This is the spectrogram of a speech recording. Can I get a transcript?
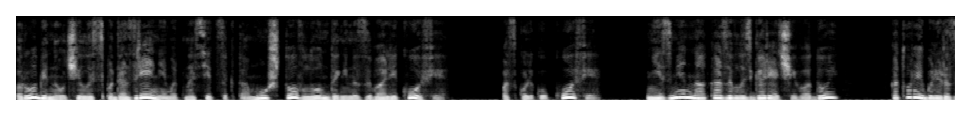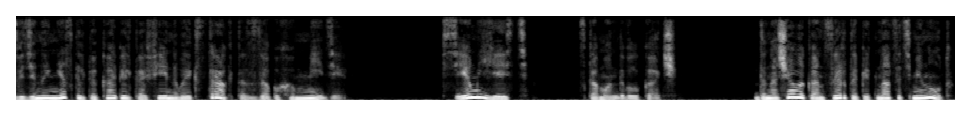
Робби научилась с подозрением относиться к тому, что в Лондоне называли кофе, поскольку кофе неизменно оказывалось горячей водой, в которой были разведены несколько капель кофейного экстракта с запахом меди. «Всем есть», — скомандовал Кач. «До начала концерта 15 минут,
